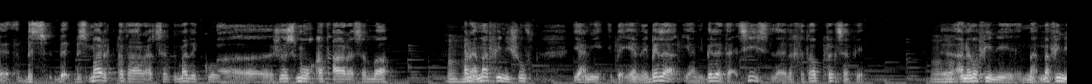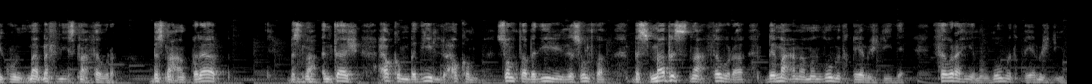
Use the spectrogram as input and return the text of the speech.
آه، بس بسمارك قطع راس الملك وشو اسمه قطع راس الله. أنا ما فيني أشوف يعني يعني بلا يعني بلا تأسيس لخطاب فلسفي. آه، أنا ما فيني ما فيني يكون ما فيني اصنع ثورة. بصنع انقلاب بصنع إنتاج حكم بديل لحكم سلطة بديله لسلطة بس ما بصنع ثورة بمعنى منظومة قيم جديدة. الثوره هي منظومة قيم جديدة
